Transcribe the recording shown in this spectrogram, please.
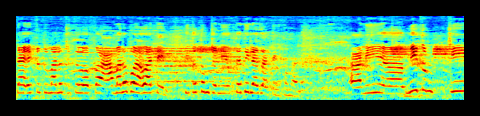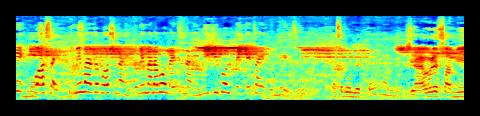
डायरेक्ट तुम्हाला जिथं आम्हाला वाटेल तिथं तुमच्या नियुक्त्या दिल्या जातील तुम्हाला. आणि मी तुमची बॉस आहे. तुम्ही माझा बॉस नाही. तुम्ही मला बोलायचं नाही. मी जी बोलते तेच ऐकून घ्यायचं. असं बोललेत का? ज्यावेळेस आम्ही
